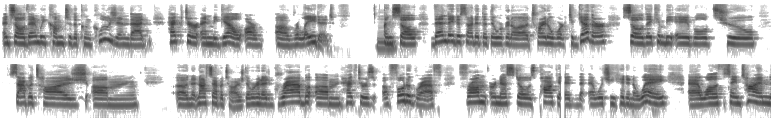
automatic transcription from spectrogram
And so then we come to the conclusion that Hector and Miguel are uh, related. Mm. And so then they decided that they were going to try to work together so they can be able to sabotage um, uh, not sabotage. They were going to grab um, Hector's uh, photograph from Ernesto's pocket, at which he hidden away. Uh, while at the same time,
